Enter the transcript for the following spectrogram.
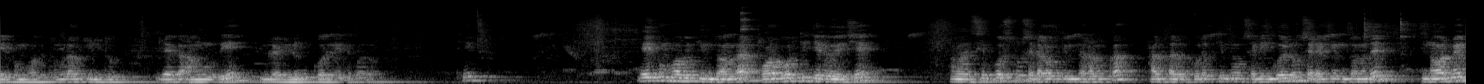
এরকমভাবে তোমরাও কিন্তু এটাকে আঙুল দিয়ে ব্লেন্ডিং করে নিতে পারো, ঠিক? এরকমভাবে কিন্তু আমরা পরবর্তী যে রয়েছে আমাদের শ্বেত বস্তু সেটাও কিন্তু হালকা হালকা হালকা করে কিন্তু শেডিং করে নেব। সেটা কিন্তু আমাদের নর্মাল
